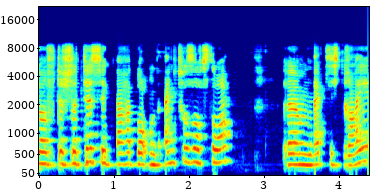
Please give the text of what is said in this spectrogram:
auf der Statistik, da hat Dortmund ein Schuss aufs Tor, ähm, Leipzig drei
